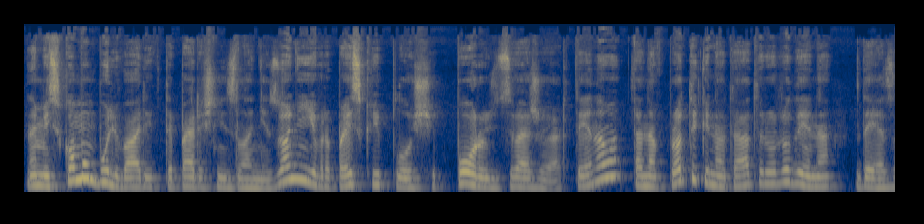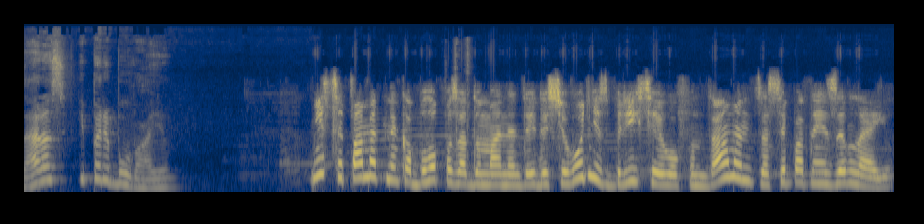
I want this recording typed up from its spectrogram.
на міському бульварі в теперішній зеленій зоні Європейської площі, поруч з вежею Артинова та навпроти кінотеатру Родина, де я зараз і перебуваю. Місце пам'ятника було позаду мене, де й до сьогодні зберігся його фундамент, засипаний землею.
